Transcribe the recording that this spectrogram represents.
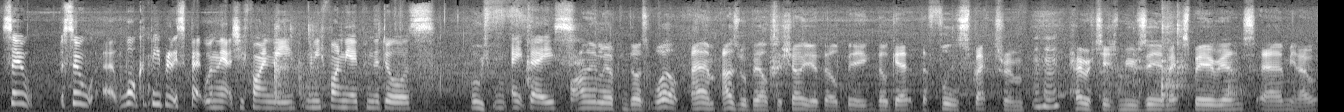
So, so uh, what can people expect when they actually finally, when you finally open the doors Oh, eight days? finally open doors. Well, um, as we'll be able to show you, they'll be they'll get the full spectrum heritage museum experience. Um, you know,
